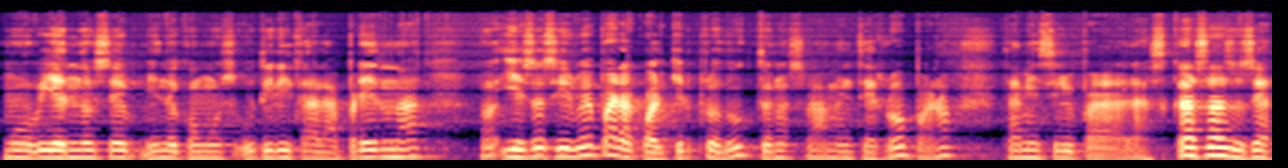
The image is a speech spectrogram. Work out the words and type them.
moviéndose, viendo cómo se utiliza la prenda, ¿no? Y eso sirve para cualquier producto, no solamente ropa, ¿no? También sirve para las casas, o sea,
